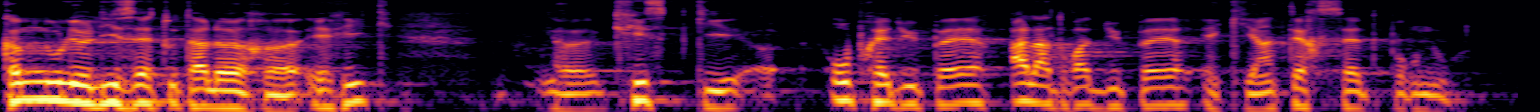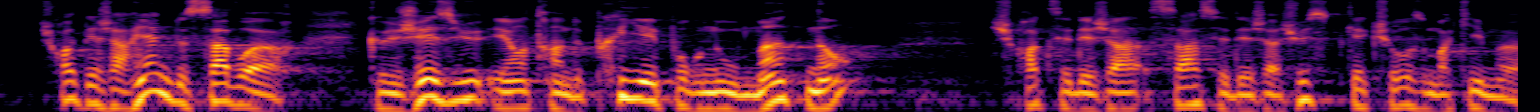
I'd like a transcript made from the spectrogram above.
Comme nous le lisait tout à l'heure euh, Eric, euh, Christ qui auprès du Père, à la droite du Père, et qui intercède pour nous. Je crois que déjà rien que de savoir que Jésus est en train de prier pour nous maintenant, je crois que c'est déjà ça, c'est déjà juste quelque chose, moi, qui me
